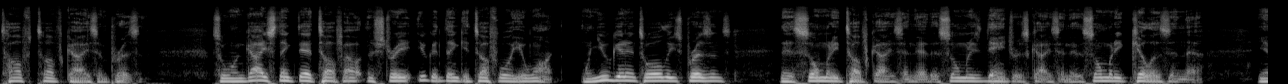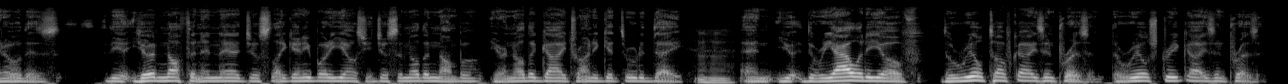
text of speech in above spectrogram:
tough, tough guys in prison. So when guys think they're tough out in the street, you can think you're tough all you want. When you get into all these prisons, there's so many tough guys in there. There's so many dangerous guys in there. There's so many killers in there. You know, there's the, you're nothing in there, just like anybody else. You're just another number. You're another guy trying to get through the day. Mm-hmm. And you, the reality of the real tough guys in prison, the real street guys in prison,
